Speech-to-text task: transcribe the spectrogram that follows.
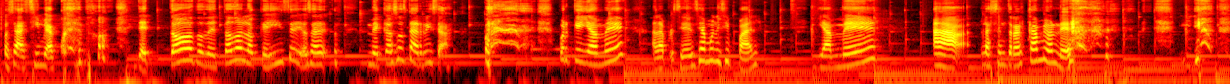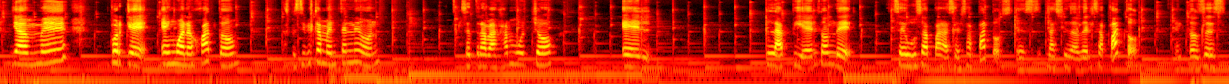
O sea, sí me acuerdo de todo, de todo lo que hice. O sea, me causó esta risa. Porque llamé a la presidencia municipal, llamé a la central camionera, llamé porque en Guanajuato, específicamente en León, se trabaja mucho el, la piel donde se usa para hacer zapatos. Es la ciudad del zapato. Entonces,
